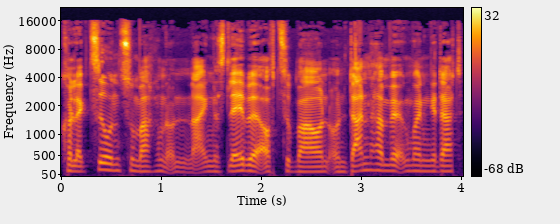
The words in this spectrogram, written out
Kollektionen zu machen und ein eigenes Label aufzubauen. Und dann haben wir irgendwann gedacht,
